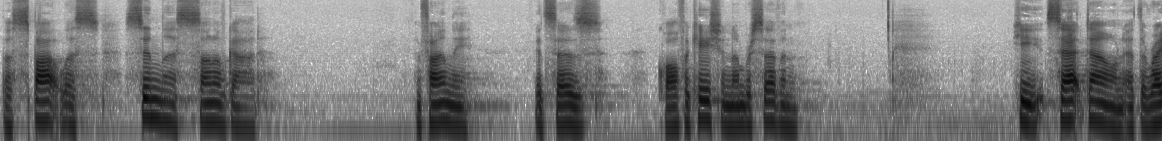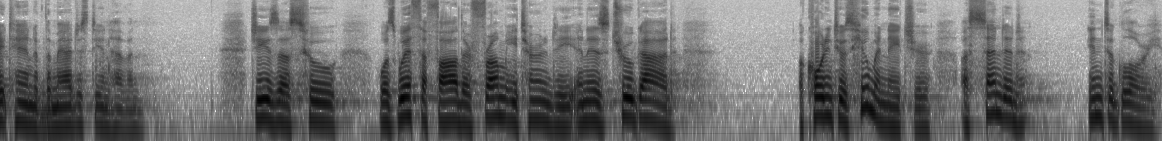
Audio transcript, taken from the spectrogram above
the spotless, sinless Son of God. And finally, it says, qualification number seven. He sat down at the right hand of the majesty in heaven. Jesus, who was with the Father from eternity and is true God, according to his human nature, ascended into glory.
